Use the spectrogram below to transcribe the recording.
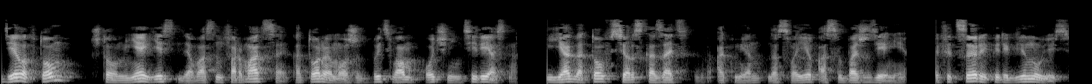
«Дело в том, что у меня есть для вас информация, которая может быть вам очень интересна, и я готов все рассказать в обмен на свое освобождение». Офицеры переглянулись.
